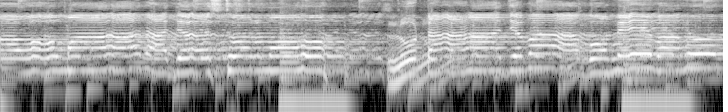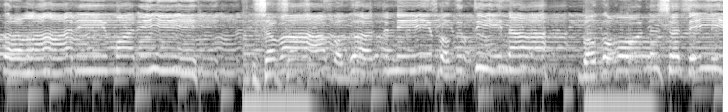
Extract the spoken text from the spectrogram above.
આવો મારા લોટાણા જવા ગોમે વાહો કરનારી મારી સવા ભગતની ભક્તિના ભગવાન સતી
